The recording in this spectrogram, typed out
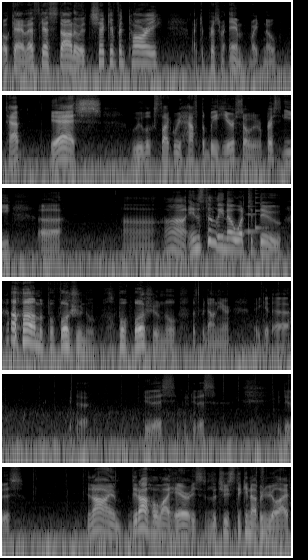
Okay, let's get started with check inventory. I can press my M, right? No. Tab? Yes! We looks like we have to be here, so we're gonna press E. Uh uh huh. Instantly know what to do. Uh I'm a professional. Professional. Let's go down here. We could uh we could uh do this. We could do this. We could do this. Did I did I hold my hair? It's literally sticking up in real life.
